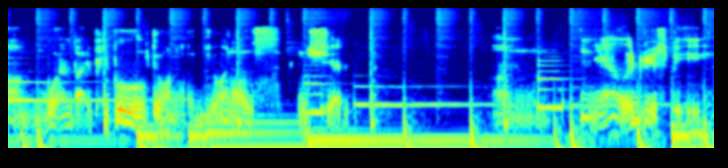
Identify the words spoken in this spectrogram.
Um, we'll invite people if they want to join us and shit. Um, yeah, it would just be,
